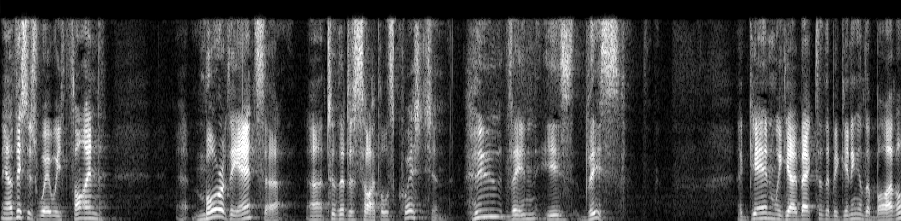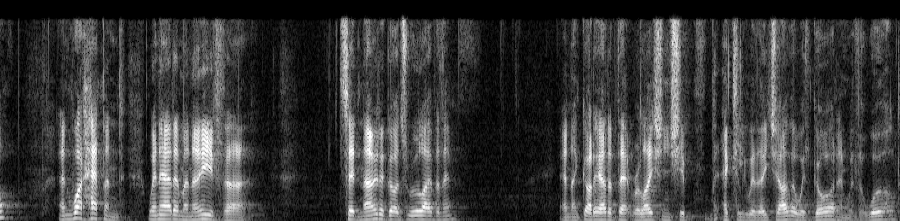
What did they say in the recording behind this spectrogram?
Now, this is where we find uh, more of the answer uh, to the disciples' question Who then is this? Again, we go back to the beginning of the Bible. And what happened when Adam and Eve uh, said no to God's rule over them? And they got out of that relationship actually with each other, with God, and with the world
